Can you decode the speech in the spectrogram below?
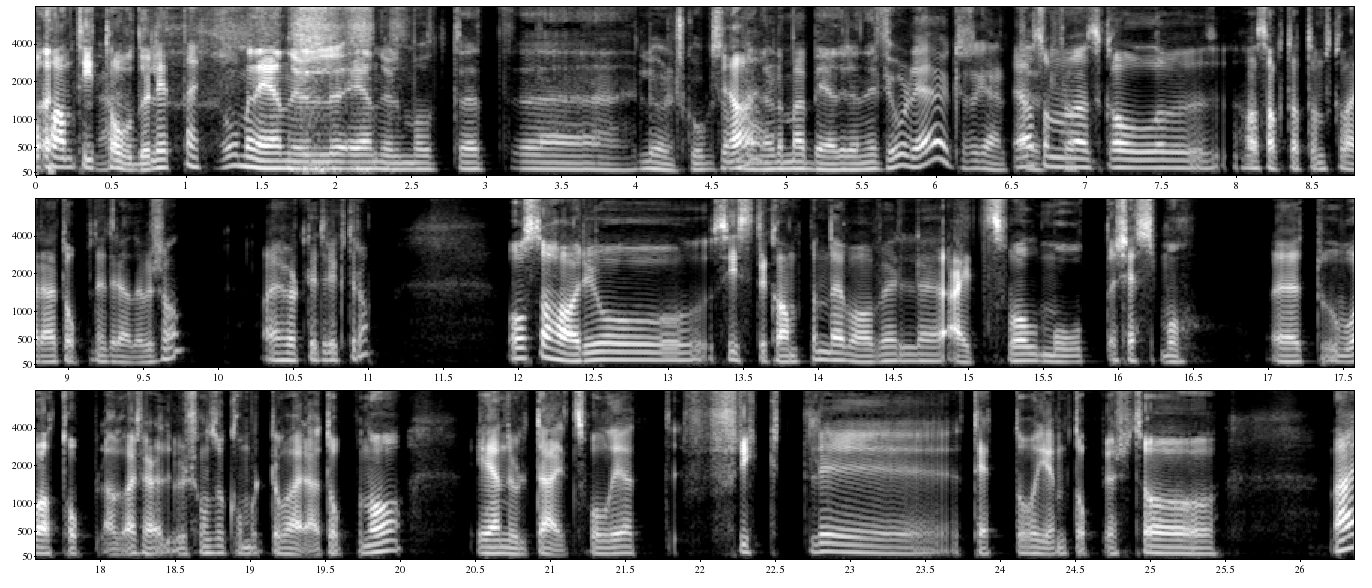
opp han Titt Hovde litt der. Jo, men 1-0 1-0 mot et uh, Lørenskog som Ja. mener de er bedre enn i fjor, det er jo ikke så gærent. Ja, Som skal øh, ha sagt at de skal være i toppen i tredjedivisjon. Har jeg hørt litt rykter om. Og så har jo siste kampen, det var vel øh, Eidsvoll mot Skedsmo. Eh, To av topplagene i fjerdedivisjon som kommer til å være i toppen nå. 1-0 til Eidsvoll i et fryktelig tett og jevnt oppgjør. Så nei,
